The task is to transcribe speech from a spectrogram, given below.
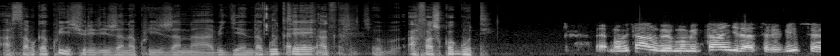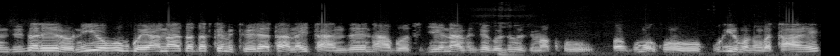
asabwa kwiyishyurira ijana ku ijana. Bigenda gute afashwa gute? Eh, mu bisanzwe mu mitangire ya serivisi nziza rero niyo ahubwo yanaza adafite mituweli atanayitanze ntabwo tugira inama inzego z'ubuzima ku- ku- kubwira umuntu ngo atahe.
